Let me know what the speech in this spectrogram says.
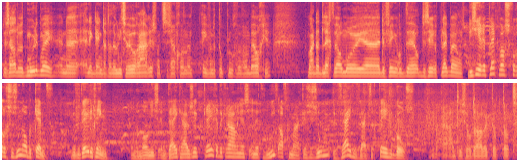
Dus daar hadden we het moeilijk mee. En, uh, en ik denk dat dat ook niet zo heel raar is, want ze zijn gewoon een, een van de topploegen van België. Maar dat legt wel mooi uh, de vinger op de, op de zere plek bij ons. Die zere plek was vorig seizoen al bekend. De verdediging. Onder Monies en Dijkhuizen kregen de Kralingers in het niet afgemaakte seizoen 55 tegengoals. Nou ja, het is heel duidelijk dat, dat,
